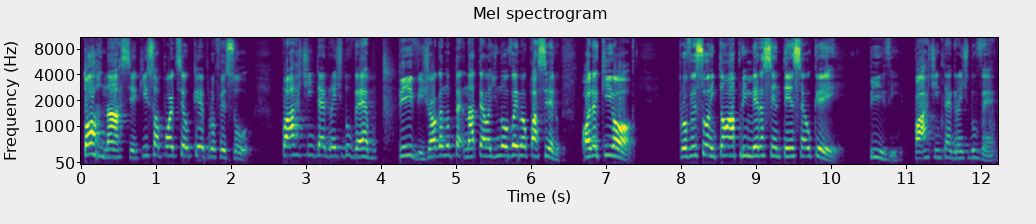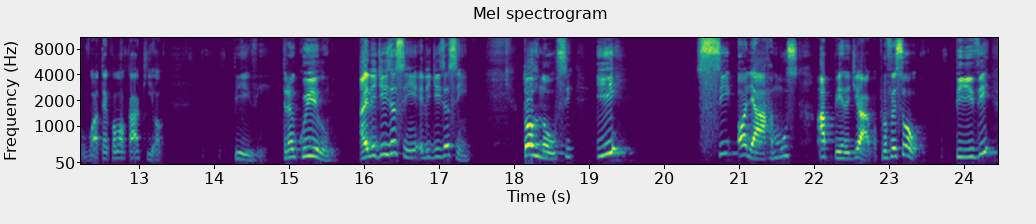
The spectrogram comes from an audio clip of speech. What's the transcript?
tornar-se aqui só pode ser o quê, professor? Parte integrante do verbo, PIV. Joga na tela de novo aí, meu parceiro. Olha aqui, ó. Professor, então a primeira sentença é o quê? PIV, parte integrante do verbo. Vou até colocar aqui, ó. PIV. Tranquilo. Aí ele diz assim, ele diz assim: tornou-se e se olharmos a perda de água. Professor, PIV,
